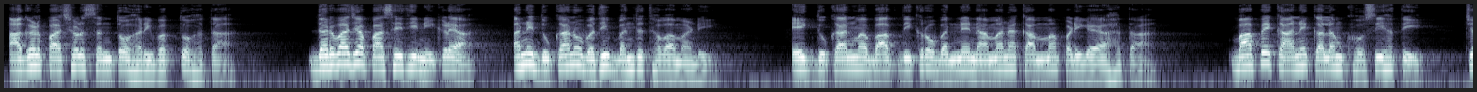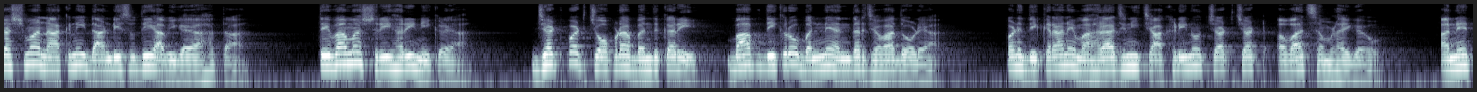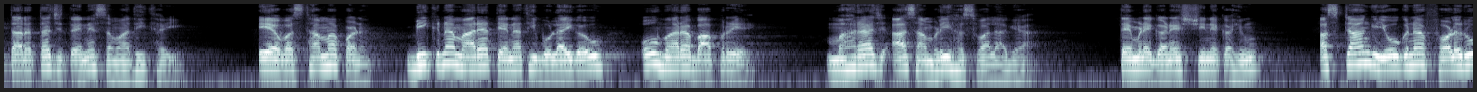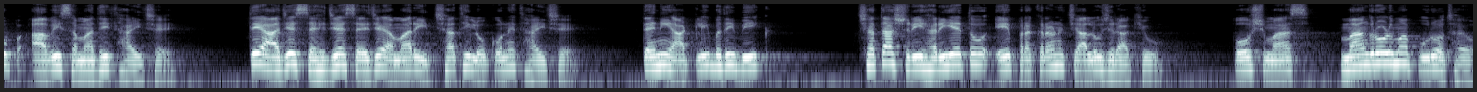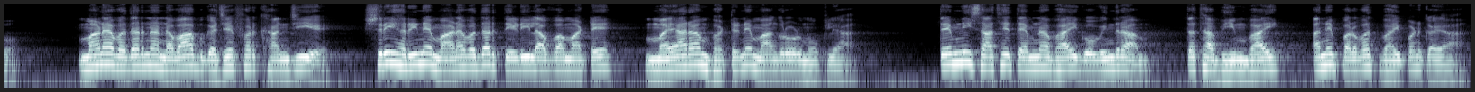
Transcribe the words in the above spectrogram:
આગળ પાછળ સંતો હરિભક્તો હતા. દરવાજા પાસેથી નીકળ્યા અને દુકાનો બધી બંધ થવા માંડી. એક દુકાનમાં બાપ દીકરો બંને નામાના કામમાં પડી ગયા હતા. બાપે કાને કલમ ખોસી હતી, ચશ્મા નાકની દાંડી સુધી આવી ગયા હતા. તેવામાં શ્રીહરિ નીકળ્યા. ઝટપટ ચોપડા બંધ કરી બાપ દીકરો બંને અંદર જવા દોડ્યા. પણ દીકરાને મહારાજની ચાખડીનો ચટચટ અવાજ સંભળાઈ ગયો અને તરત જ તેને સમાધિ થઈ. એ અવસ્થામાં પણ બીકના માર્યા તેનાથી બોલાઈ ગયું, ઓ મારા બાપરે! મહારાજ આ સાંભળી હસવા લાગ્યા. તેમણે ગણેશજીને કહ્યું, અષ્ટાંગ યોગના ફળરૂપ આવી સમાધિ થાય છે. તે આજે સહેજે સહેજે અમારી ઈચ્છાથી લોકોને થાય છે. તેની આટલી બધી બીક છતાં શ્રીહરિએ તો એ પ્રકરણ ચાલુ જ રાખ્યું. પોષ માસ માંગરોળમાં પૂરો થયો. માણાવદરના નવાબ ગજેફર ખાનજીએ શ્રીહરિને માણાવદર તેડી લાવવા માટે મયારામ ભટ્ટને માંગરોળ મોકલ્યા. તેમની સાથે તેમના ભાઈ ગોવિંદરામ તથા ભીમભાઈ અને પર્વતભાઈ પણ ગયા.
